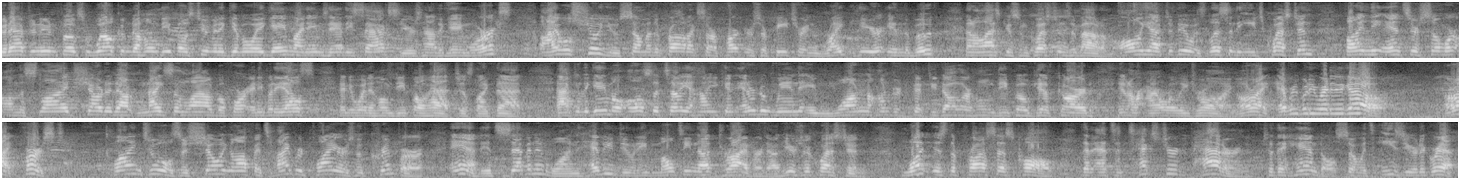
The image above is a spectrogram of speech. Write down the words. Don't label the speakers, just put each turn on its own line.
Good afternoon, folks. Welcome to Home Depot's two-minute giveaway game. My name's Andy Saks. Here's how the game works. I will show you some of the products our partners are featuring right here in the booth, and I'll ask you some questions about them. All you have to do is listen to each question, find the answer somewhere on the slide, shout it out nice and loud before anybody else, and you win a Home Depot hat just like that. After the game, I'll also tell you how you can enter to win a $150 Home Depot gift card in our hourly drawing. All right, everybody ready to go? All right, first, Klein Tools is showing off its hybrid pliers with crimper and its 7-in-1 heavy-duty multi-nut driver. Now here's your question. What is the process called that adds a textured pattern to the handle so it's easier to grip?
